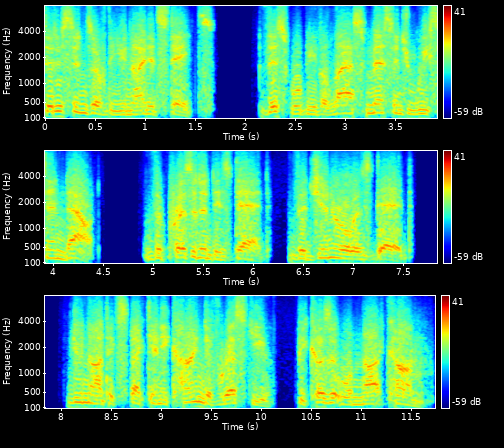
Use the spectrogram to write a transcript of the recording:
citizens of the United States. This will be the last message we send out. The president is dead. The general is dead. Do not expect any kind of rescue, because it will not come.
